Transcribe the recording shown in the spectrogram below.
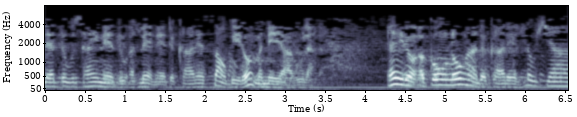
လက်သူဆိုင်နဲ့သူအလှဲ့နဲ့တခါလဲစောင့်ပြီးတော့မနေရဘူးလားအဲဒီတော့အကုန်လုံးကတခါလဲလှုပ်ရှား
